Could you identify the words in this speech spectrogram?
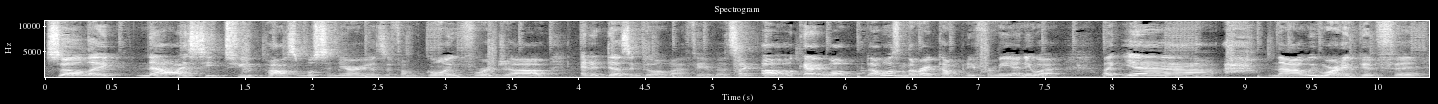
So like now I see two possible scenarios if I'm going for a job and it doesn't go in my favor. It's like, oh, okay, well, that wasn't the right company for me anyway. Like, yeah, nah, we weren't a good fit.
